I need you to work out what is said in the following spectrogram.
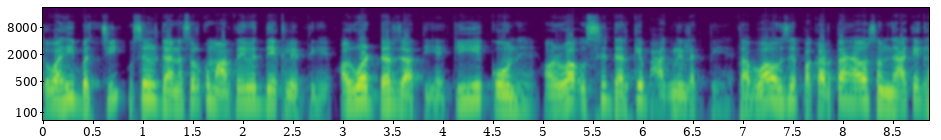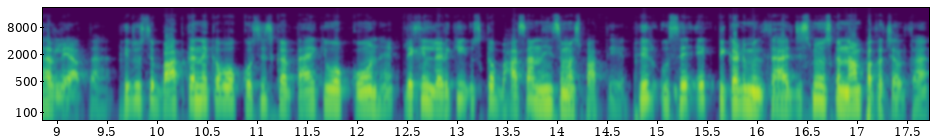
तो वही बच्ची उसे उस डायनासोर को मारते हुए देख लेती है और वह डर जाती है कि ये कौन है और वह उससे डर के भागने लगती है। तब वह उसे पकड़ता है और समझा के घर ले आता है। फिर उससे बात करने का वो कोशिश करता है कि वो कौन है, लेकिन लड़की उसका भाषा नहीं समझ पाती है। फिर उसे एक टिकट मिलता है, जिसमें उसका नाम पता चलता है।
